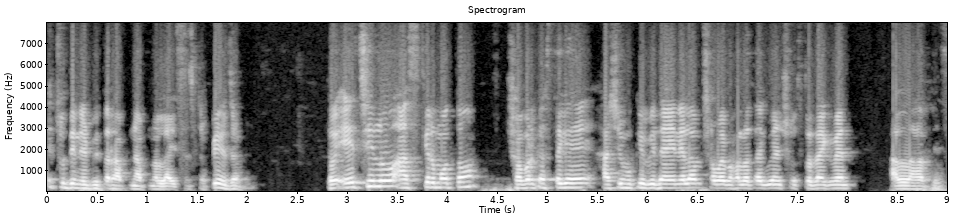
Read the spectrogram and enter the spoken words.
কিছুদিনের ভিতরে আপনি আপনার লাইসেন্সটা পেয়ে যাবেন। তো এ ছিল আজকের মতো। সবার কাছ থেকে হাসি মুখে বিদায় নিলাম। সবাই ভালো থাকবেন, সুস্থ থাকবেন। আল্লাহ হাফিজ।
